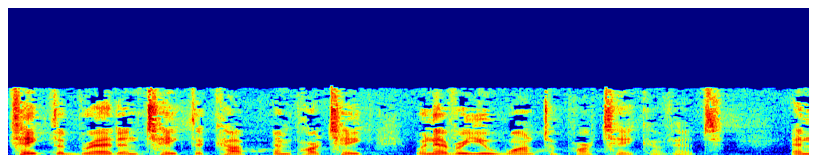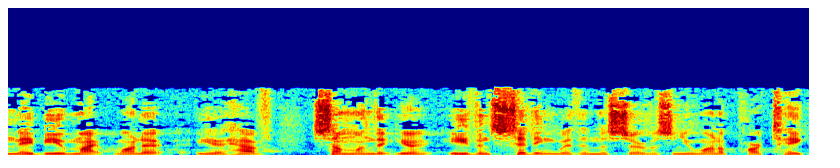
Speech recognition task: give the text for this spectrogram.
take the bread and take the cup and partake whenever you want to partake of it. And maybe you might want to you have someone that you're even sitting with in the service and you want to partake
